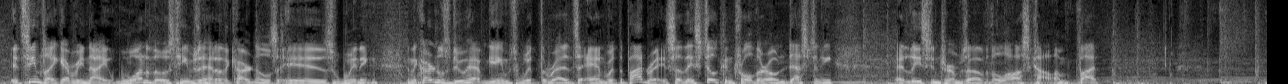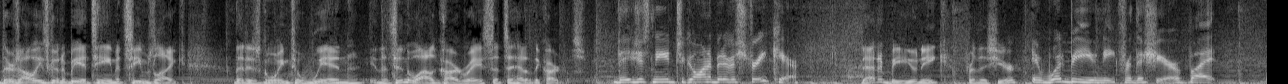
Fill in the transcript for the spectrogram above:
it seems like every night one of those teams ahead of the Cardinals is winning. And the Cardinals do have games with the Reds and with the Padres, so they still control their own destiny, at least in terms of the loss column. But there's always going to be a team, it seems like, that is going to win, that's in the wild card race that's ahead of the Cardinals. They just need to go on a bit of a streak here. That'd be unique for this year. It would be unique for this year, but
